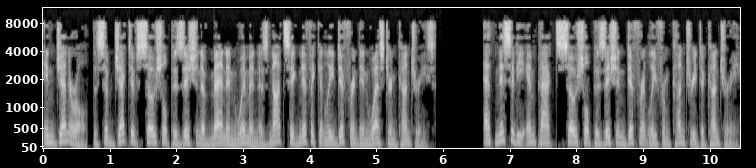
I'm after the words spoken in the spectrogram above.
In general, the subjective social position of men and women is not significantly different in Western countries. Ethnicity impacts social position differently from country to country.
